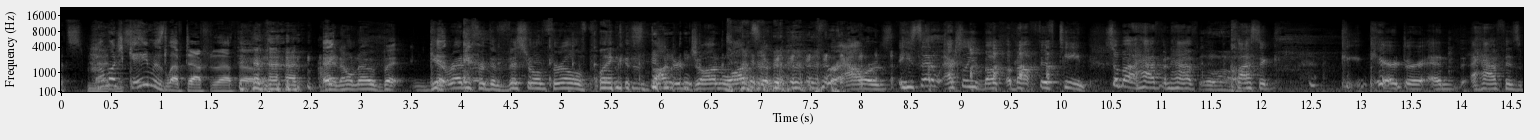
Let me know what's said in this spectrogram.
that's How much game is left after that, though? I don't know, but get ready for the visceral thrill of playing as Dr. John Watson for hours. He said actually about about fifteen, so about half and half classic c- character and half his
